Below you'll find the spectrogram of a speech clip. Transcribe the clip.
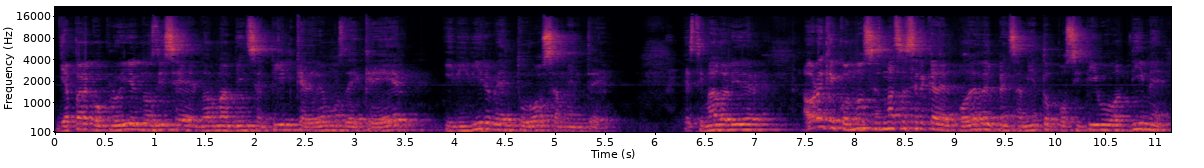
Ya para concluir nos dice Norman Vincent Peale que debemos de creer y vivir venturosamente. Estimado líder, ahora que conoces más acerca del poder del pensamiento positivo, dime,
